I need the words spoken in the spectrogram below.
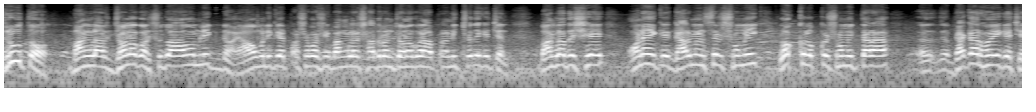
দ্রুত বাংলার জনগণ, শুধু আওয়ামী লীগ নয়, আওয়ামী লীগের পাশাপাশি বাংলার সাধারণ জনগণ আপনারা নিশ্চয় দেখেছেন। বাংলাদেশে অনেক গার্মেন্টসের শ্রমিক, লক্ষ লক্ষ শ্রমিক তারা বেকার হয়ে গেছে,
